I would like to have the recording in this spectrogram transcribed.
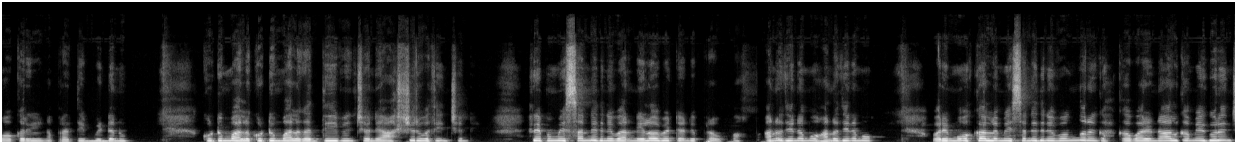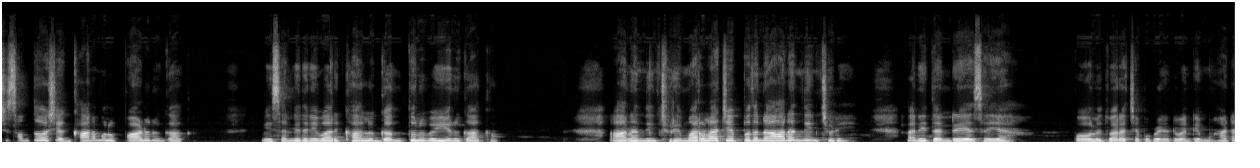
మోకరిల్లిన ప్రతి బిడ్డను కుటుంబాలు కుటుంబాలుగా దీవించండి ఆశీర్వదించండి. రేపు మీ సన్నిధిని వారు నిలవబెట్టండి ప్రభు. అనుదినము అనుదినము వారి మోకాళ్ళు మీ సన్నిధిని వంగును గాక. వారి నాలుక మీ గురించి సంతోష గానములు పాడును గాక. మీ సన్నిధిని వారి కాళ్ళు గంతులు వెయ్యును గాక. ఆనందించుడి మరలా చెప్పుదున ఆనందించుడి. అని తండ్రి ఎసయ్య పౌలు ద్వారా చెప్పబడినటువంటి మాట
